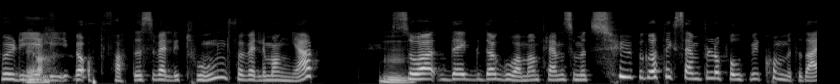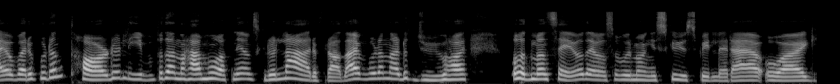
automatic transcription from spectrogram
Fordi Ja. livet oppfattes veldig tungt for veldig mange. Mm. Så det, da går man frem som et supergodt eksempel, og folk vil komme til deg og bare 'Hvordan tar du livet på denne her måten? Jeg ønsker å lære fra deg. Hvordan er det du har Og man ser jo det også hvor mange skuespillere og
